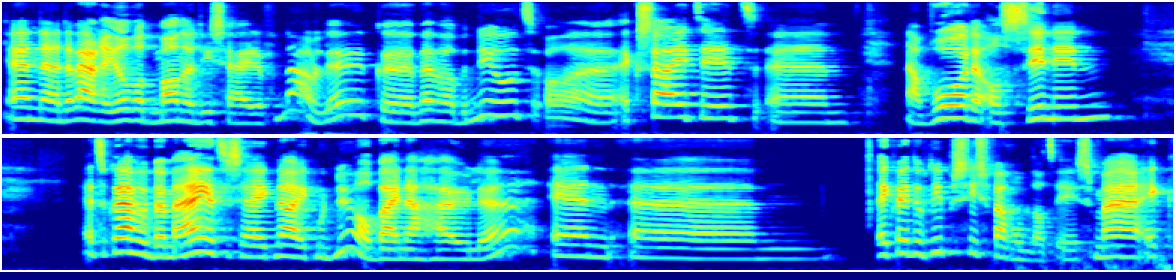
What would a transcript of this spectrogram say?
En uh, er waren heel wat mannen die zeiden van, nou leuk, uh, ben wel benieuwd, oh, excited. Ehm, nou, woorden als zin in. En toen kwamen we bij mij en toen zei ik, nou, ik moet nu al bijna huilen. En uh, ik weet nog niet precies waarom dat is. Maar ik,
